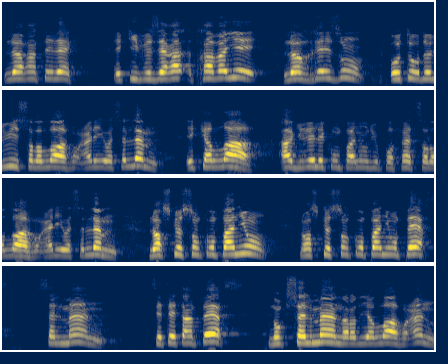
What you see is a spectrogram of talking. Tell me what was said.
leur intellect et qui faisaient travailler leur raison autour de lui sallallahu alayhi wa sallam et qu'Allah agrée les compagnons du prophète sallallahu alayhi wa sallam lorsque son compagnon, lorsque son compagnon perse, Salman, c'était un perse, donc Salman radiallahu an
